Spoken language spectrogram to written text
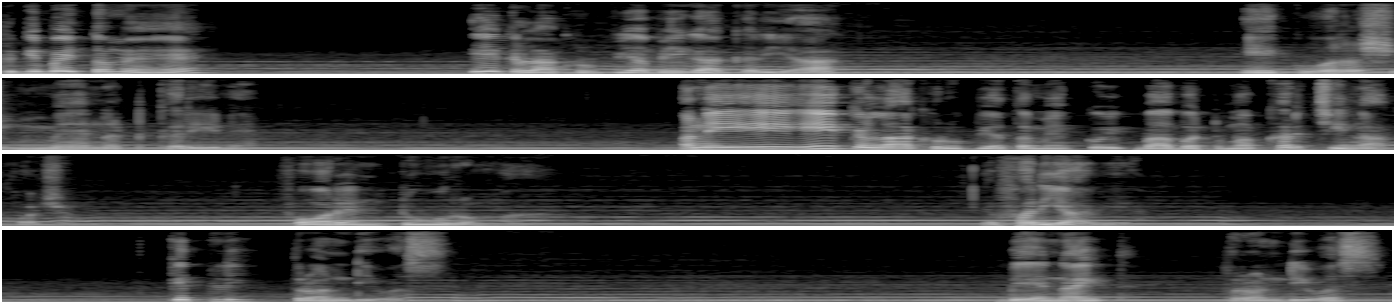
તો કે ભાઈ તમે એક લાખ રૂપિયા ભેગા કર્યા એક વર્ષ મહેનત કરીને. અને એ એક લાખ રૂપિયા તમે કોઈક બાબતમાં ખર્ચી નાખો છો. ફોરેન ટૂરમાં ફરી આવ્યા. કેટલી? ત્રણ દિવસ. બે નાઈટ ત્રણ દિવસ.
